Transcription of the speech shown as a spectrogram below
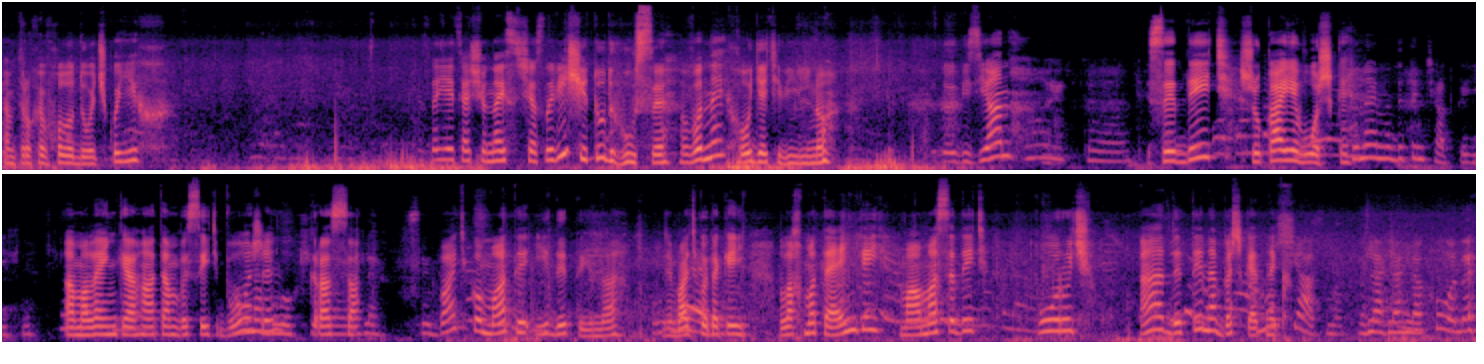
Там трохи в холодочку їх. Здається, що найщасливіші тут гуси. Вони ходять вільно. До обіз'ян сидить, шукає вошки. То, мабуть, дитинчатка їхня. А маленьке, ага, там висить. Боже, краса. Батько, мати і дитина. Батько такий лахматенький, мама сидить поруч, а дитина бешкетник. Нещасна. Гля, гля, гля, ходить.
